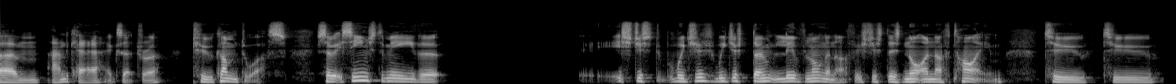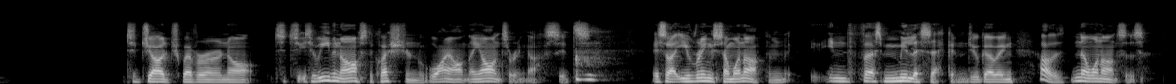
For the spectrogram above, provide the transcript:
um, and care, etc to come to us. So it seems to me that it's just we just we just don't live long enough. It's just there's not enough time to to to judge whether or not to, to, to even ask the question why aren't they answering us? It's it's like you ring someone up and in the first millisecond you're going, oh, no one answers.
